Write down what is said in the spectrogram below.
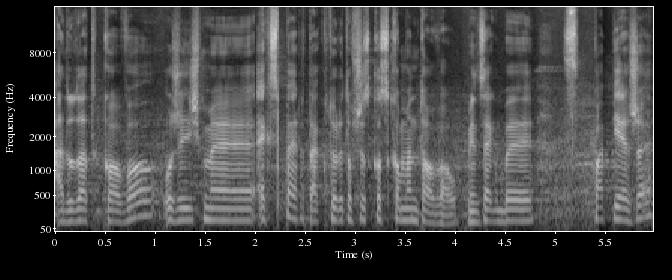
a dodatkowo użyliśmy eksperta, który to wszystko skomentował. Więc jakby w papierze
